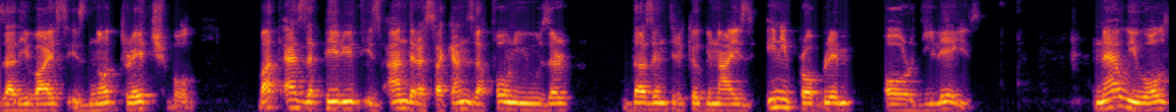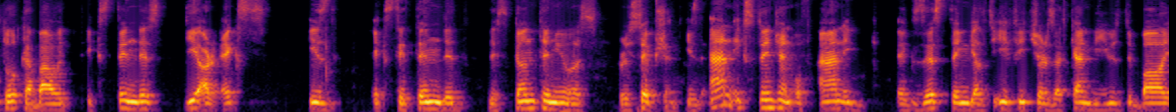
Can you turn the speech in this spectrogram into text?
the device is not reachable. But as the period is under a second, the phone user doesn't recognize any problem or delays. Now we will talk about extended DRX is extended discontinuous reception is an extension of an existing LTE feature that can be used by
